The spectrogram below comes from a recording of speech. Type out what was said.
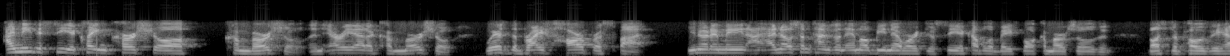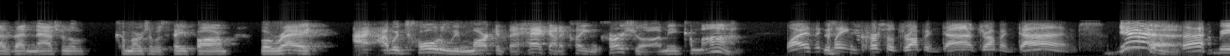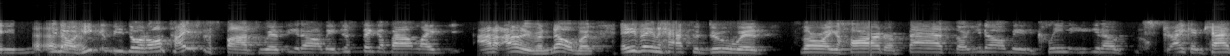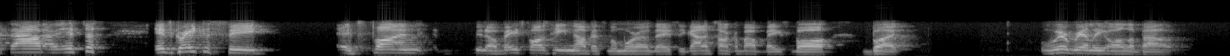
I need to see a Clayton Kershaw commercial, an Arrieta commercial, Where's the Bryce Harper spot? You know what I mean? I, I know sometimes on MLB Network you'll see a couple of baseball commercials, and Buster Posey has that national commercial with State Farm. But Ray, I, I would totally market the heck out of Clayton Kershaw. I mean, come on. Why isn't Clayton Kershaw dropping dimes, dropping dimes? Yeah, I mean, you know, he could be doing all types of spots with, you know, I mean, just think about like I don't, I don't even know, but anything that has to do with throwing hard or fast or you know, I mean, cleaning, you know, striking cats out. I mean, it's just, it's great to see. It's fun. You know, baseball's heating up. It's Memorial Day, so you got to talk about baseball. But we're really all about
